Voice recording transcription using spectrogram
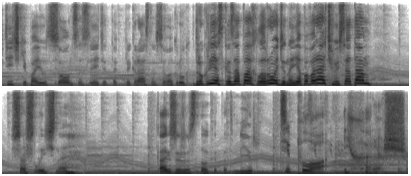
птички поют, солнце светит, так прекрасно все вокруг. Вдруг резко запахло родина, я поворачиваюсь, а там шашлычная. Как же жесток этот мир. тепло и хорошо.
